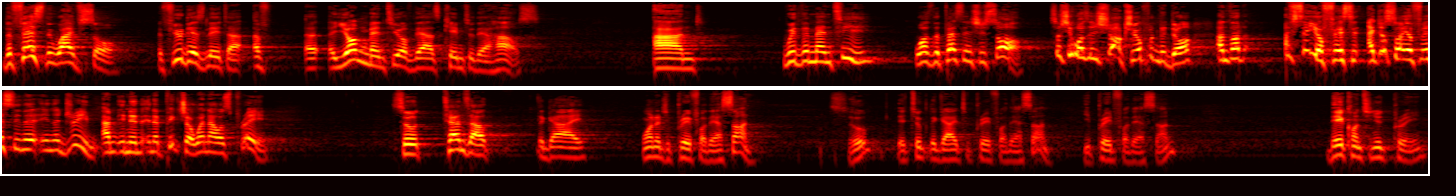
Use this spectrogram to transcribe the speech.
The face the wife saw, a few days later, a, a, a young mentee of theirs came to their house. And with the mentee was the person she saw. So she was in shock. She opened the door and thought, I've seen your face. I just saw your face in a, in a dream, I mean, in, a, in a picture when I was praying. So turns out the guy wanted to pray for their son. So they took the guy to pray for their son. He prayed for their son. They continued praying.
